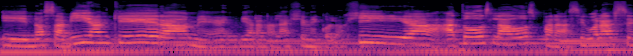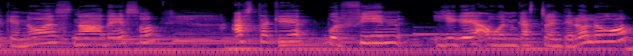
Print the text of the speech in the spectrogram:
y no sabían qué era, me enviaron a la ginecología, a todos lados para asegurarse que no es nada de eso, hasta que por fin llegué a un gastroenterólogo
